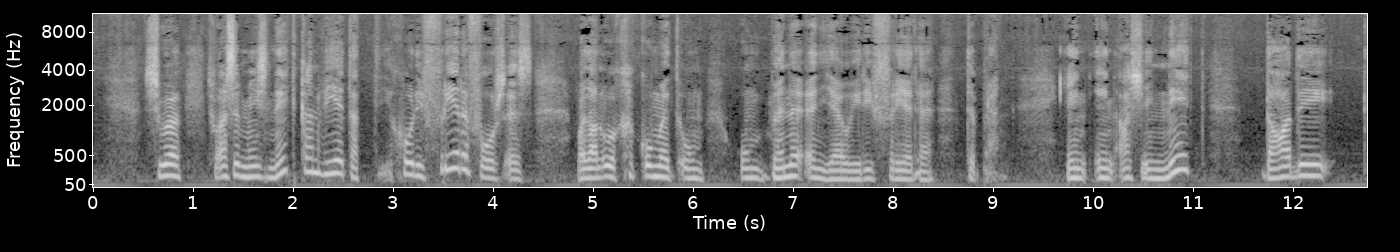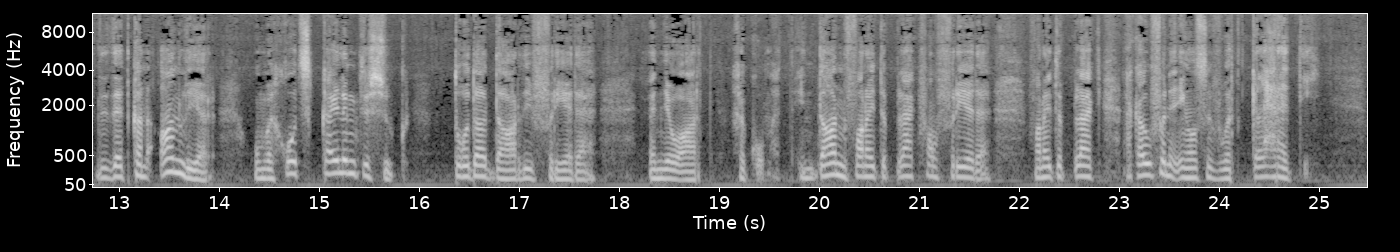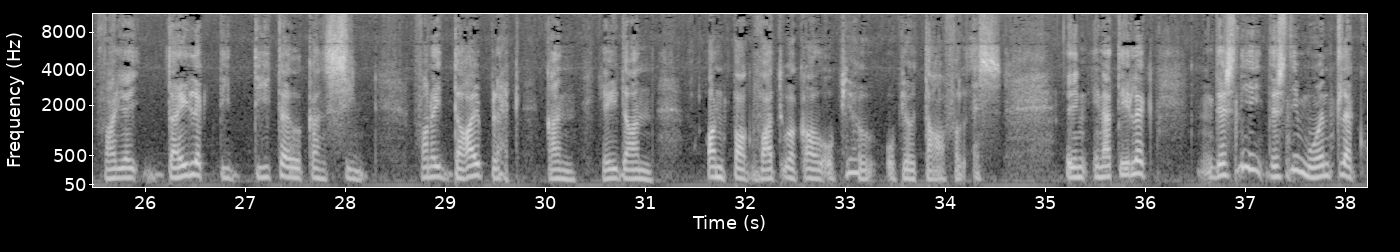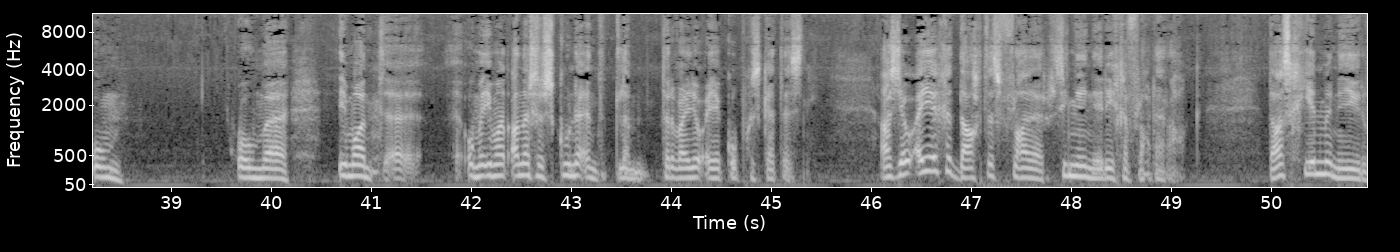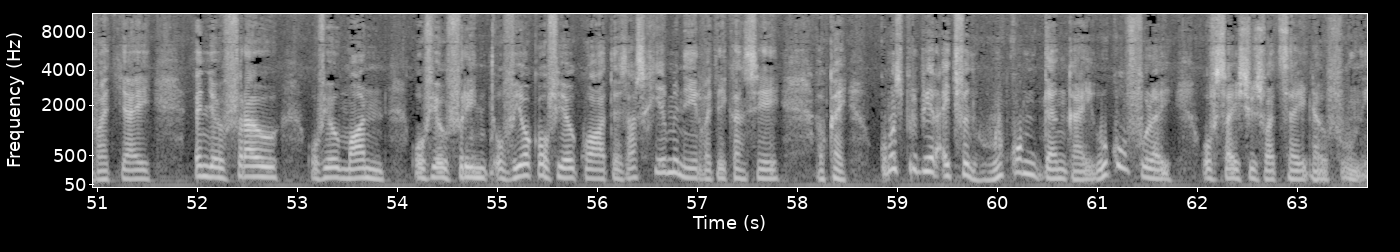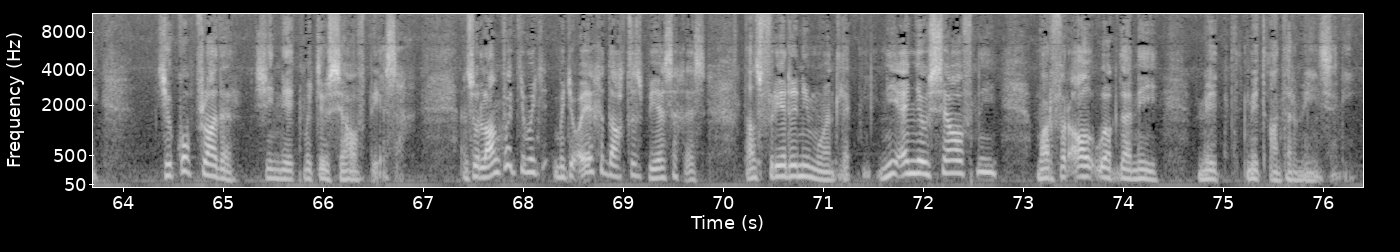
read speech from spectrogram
So so as 'n mens net kan weet dat God die vredevors is wat dan ook gekom het om om binne in jou hierdie vrede te bring. En en as jy net daardie dit kan aanleer om by God skuilings te soek totdat daardie vrede in jou hart gekom het. En dan vanuit 'n plek van vrede, vanuit 'n plek, ek hou van die Engelse woord clarity, waar jy duidelik die detail kan sien. Vanuit daai plek kan jy dan aanpak wat ook al op jou op jou tafel is. En en natuurlik dis nie dis nie moontlik om om uh, iemand uh, om iemand anders se skoene in te klim terwyl jou eie kop geskit is nie. As jou eie gedagtes fladder, sien jy net die gefladder raak. Daar's geen manier wat jy in jou vrou of jou man of jou vriend of wie ook al vir jou kwaad is, daar's geen manier wat jy kan sê, "Oké, okay, kom ons probeer uitvind hoekom dink hy, hoekom voel hy of sy soos wat sy nou voel nie." As jou kop fladder, jy net met jouself besig. En solank wat jy met met jou eie gedagtes besig is, dan's vrede nie moontlik nie. Nie in jouself nie, maar veral ook dan nie met met ander mense nie.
